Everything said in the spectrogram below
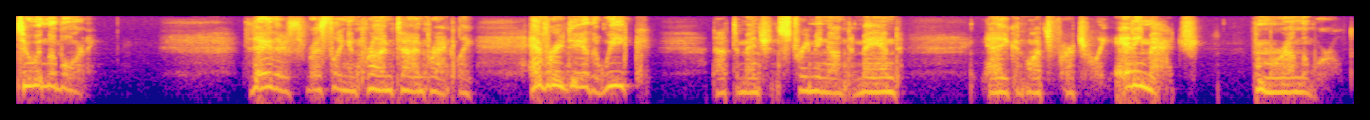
two in the morning. Today there's wrestling in prime time practically every day of the week, not to mention streaming on demand. Now you can watch virtually any match from around the world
